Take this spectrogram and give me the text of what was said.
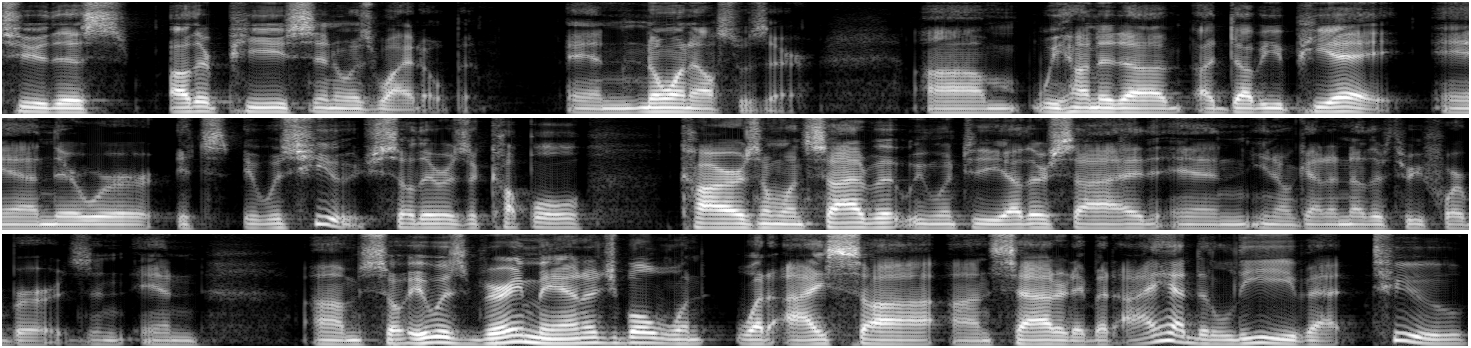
to this other piece and it was wide open and no one else was there. Um, we hunted a, a WPA and there were it's it was huge. So there was a couple cars on one side of it. We went to the other side and you know got another three four birds and and um, so it was very manageable when what I saw on Saturday. But I had to leave at two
